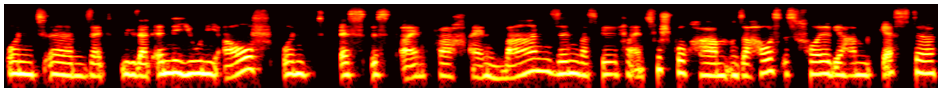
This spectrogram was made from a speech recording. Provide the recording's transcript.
Und ähm, seit, wie gesagt, Ende Juni auf. Und es ist einfach ein Wahnsinn, was wir für einen Zuspruch haben. Unser Haus ist voll, wir haben Gäste,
